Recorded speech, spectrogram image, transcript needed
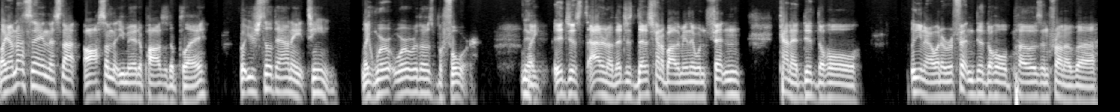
Like I'm not saying that's not awesome that you made a positive play, but you're still down 18. Like where where were those before? Yeah. Like it just I don't know. That just that just kind of bothered me. And then when Fenton kind of did the whole, you know, whenever Fenton did the whole pose in front of uh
